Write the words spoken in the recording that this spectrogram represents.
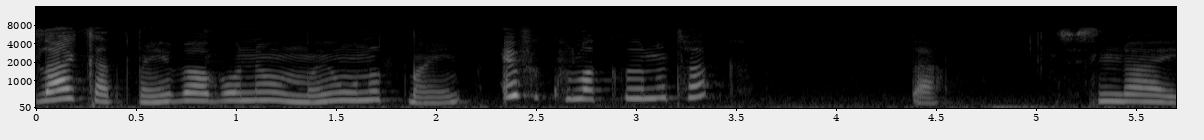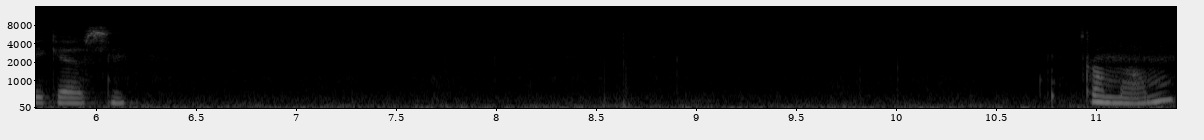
like atmayı ve abone olmayı unutmayın. Efe kulaklığını tak da sesin daha iyi gelsin. Tamam.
